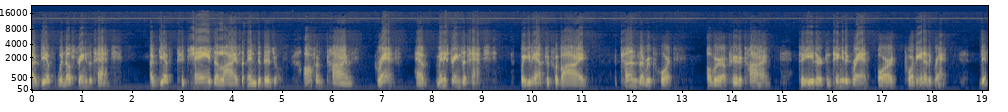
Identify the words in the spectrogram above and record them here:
a gift with no strings attached, a gift to change the lives of individuals. Oftentimes, grants have many strings attached where you have to provide tons of reports over a period of time to either continue the grant or toward the end of the grant. This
